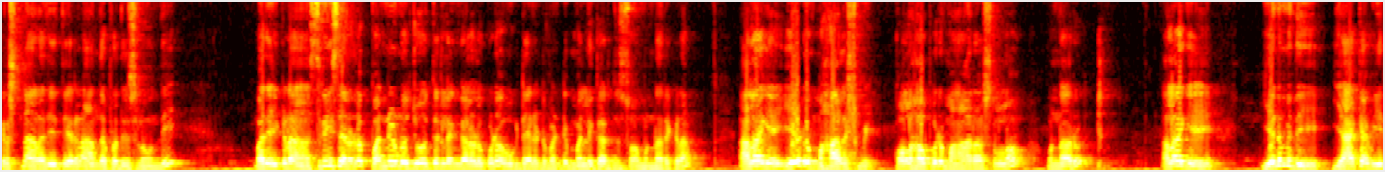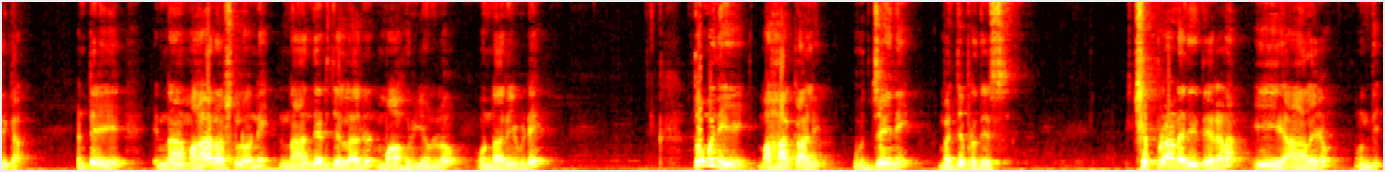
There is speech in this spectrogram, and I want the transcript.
కృష్ణానదీ తీరాన ఆంధ్రప్రదేశ్లో ఉంది. మరి ఇక్కడ శ్రీశైలంలో పన్నెండు జ్యోతిర్లింగాలలో కూడా ఒకటైనటువంటి మల్లికార్జున స్వామి ఉన్నారు ఇక్కడ. అలాగే ఏడు మహాలక్ష్మి కొల్హాపూర్ మహారాష్ట్రలో ఉన్నారు. అలాగే ఎనిమిది ఏకవీరిక. అంటే నా మహారాష్ట్రలోని నాందేడ్ జిల్లాలో మాహుర్యంలో ఉన్నారు ఈవిడే. తొమ్మిది మహాకాళి ఉజ్జయిని మధ్యప్రదేశ్. క్షిప్రా నదీ తీరాన ఈ ఆలయం ఉంది.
